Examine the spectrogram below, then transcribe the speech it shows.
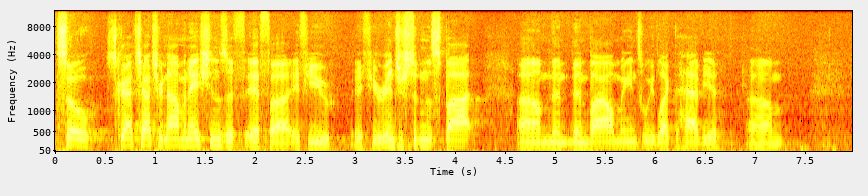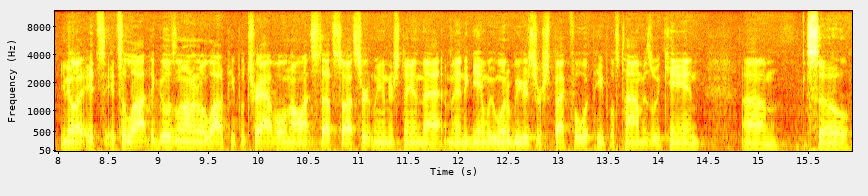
so scratch out your nominations if, if, uh, if, you, if you're interested in the spot, um, then, then by all means we'd like to have you. Um, you know, it's, it's a lot that goes on and a lot of people travel and all that stuff, so I certainly understand that. And again, we want to be as respectful with people's time as we can. Um, so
